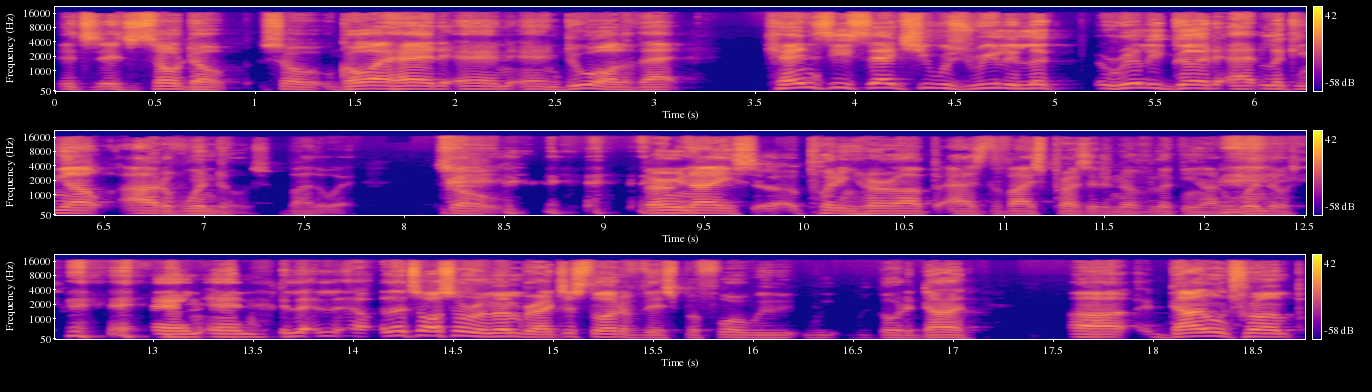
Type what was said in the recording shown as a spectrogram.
It's it's so dope. So go ahead and and do all of that. Kenzie said she was really look really good at looking out out of windows. By the way, so very nice uh, putting her up as the vice president of looking out of windows. And and let's also remember, I just thought of this before we we, we go to Don. Uh, Donald Trump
